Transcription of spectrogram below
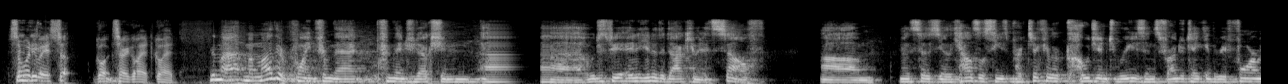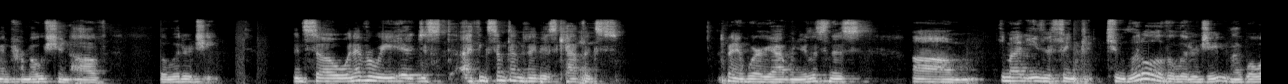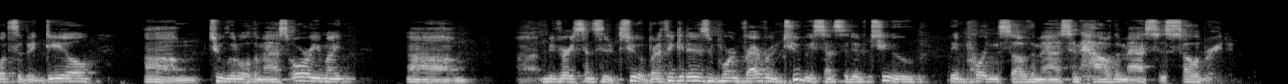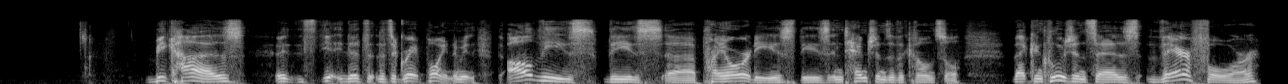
So anyway, so go. Sorry, go ahead. Go ahead. My, my other point from that from the introduction uh, uh, would just be into the document itself. Um, and it says, you know, the council sees particular cogent reasons for undertaking the reform and promotion of the liturgy. And so whenever we just, I think sometimes maybe as Catholics, depending on where you're at when you're listening to this, um, you might either think too little of the liturgy, like, well, what's the big deal? Um, too little of the Mass, or you might um, uh, be very sensitive to it. But I think it is important for everyone to be sensitive to the importance of the Mass and how the Mass is celebrated. Because it's, that's, a great point. I mean, all these these uh, priorities, these intentions of the council, that conclusion says, therefore,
